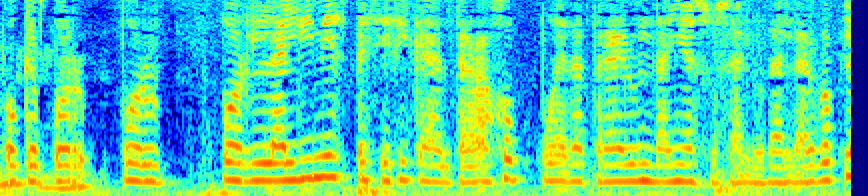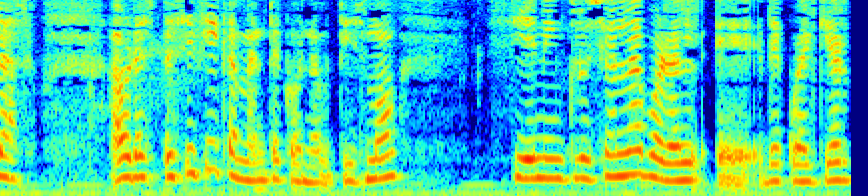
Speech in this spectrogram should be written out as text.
o que por, por por la línea específica del trabajo pueda traer un daño a su salud a largo plazo. Ahora, específicamente con autismo, si en inclusión laboral eh, de cualquier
